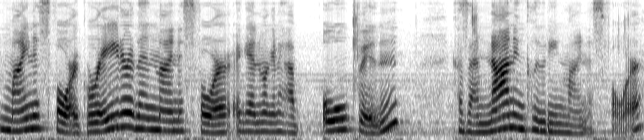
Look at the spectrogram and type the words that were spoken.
Minus 4, greater than minus 4. Again, we're going to have open, because I'm not including minus 4.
